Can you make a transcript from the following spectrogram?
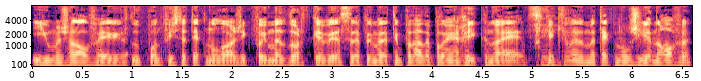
E o Major Alvega, do ponto de vista tecnológico, foi uma dor de cabeça da primeira temporada para o Henrique, não é? Porque Sim. aquilo era uma tecnologia nova,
